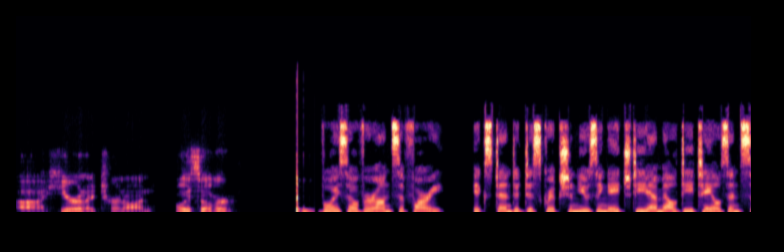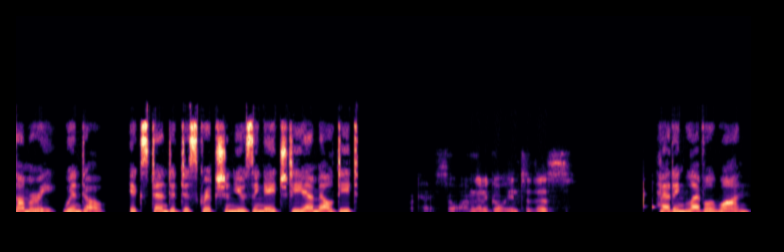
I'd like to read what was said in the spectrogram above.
uh, here and I turn on voiceover. Voiceover on Safari. Extended description using HTML details and summary window. Extended description using HTML details. Okay, so I'm going to go into this Heading Level 1.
